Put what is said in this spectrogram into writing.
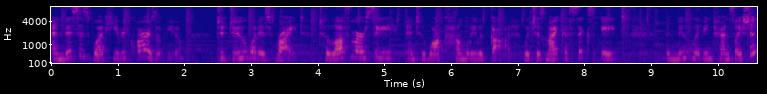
and this is what he requires of you to do what is right, to love mercy, and to walk humbly with God, which is Micah 6 8, the New Living Translation.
